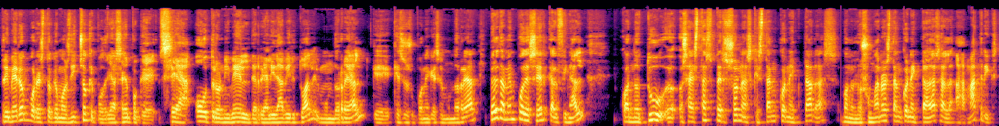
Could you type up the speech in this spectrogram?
Primero, por esto que hemos dicho, que podría ser porque sea otro nivel de realidad virtual, el mundo real, que, que se supone que es el mundo real, pero también puede ser que al final cuando tú, o sea, estas personas que están conectadas, bueno, los humanos están conectadas a, Matrix.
